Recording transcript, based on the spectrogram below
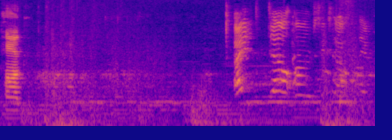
Pog. I dealt um 6,000 damage.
